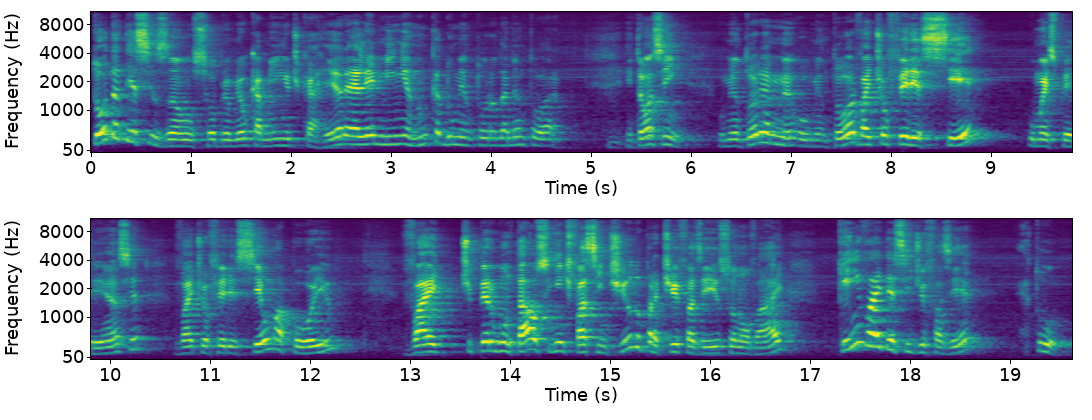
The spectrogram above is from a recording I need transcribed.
toda decisão sobre o meu caminho de carreira ela é minha, nunca do mentor ou da mentora. Então, assim, o mentor, é, o mentor vai te oferecer uma experiência, vai te oferecer um apoio, vai te perguntar o seguinte: faz sentido para ti fazer isso ou não vai? Quem vai decidir fazer é tu.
